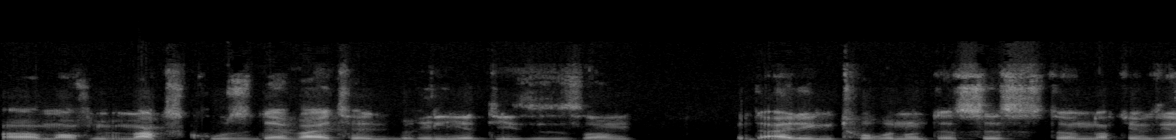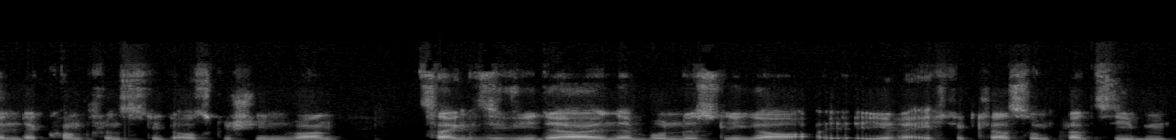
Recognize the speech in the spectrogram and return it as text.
Ähm, auch mit Max Kruse, der weiterhin brilliert diese Saison mit einigen Toren und Assists. Und nachdem sie in der Conference League ausgeschieden waren, zeigen sie wieder in der Bundesliga ihre echte Klasse. Und Platz 7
